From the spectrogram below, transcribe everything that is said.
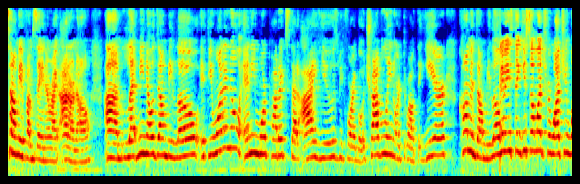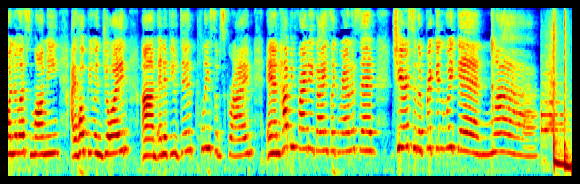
Tell me if I'm saying it right. I don't know. Um, let me know down below. If you want to know any more products that I use before I go traveling or throughout the year, comment down below. Anyways, thank you so much for watching Wanderlust Mommy. I hope you enjoyed. Um, and if you did, please subscribe. And happy Friday, guys. Like Rihanna said, cheers to the freaking weekend. Mwah.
